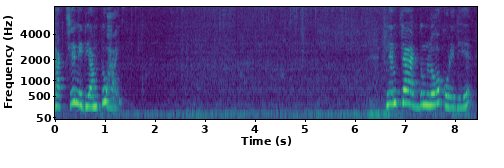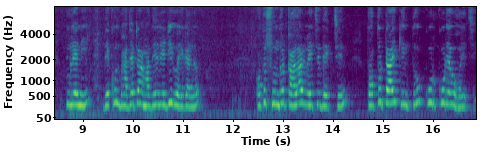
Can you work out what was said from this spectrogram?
থাকছে মিডিয়াম টু হাই ফ্লেমটা একদম লো করে দিয়ে তুলে নিই। দেখুন, ভাজাটা আমাদের রেডি হয়ে গেল। কত সুন্দর কালার হয়েছে, দেখছেন? ততটাই কিন্তু কুরকুরেও হয়েছে।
